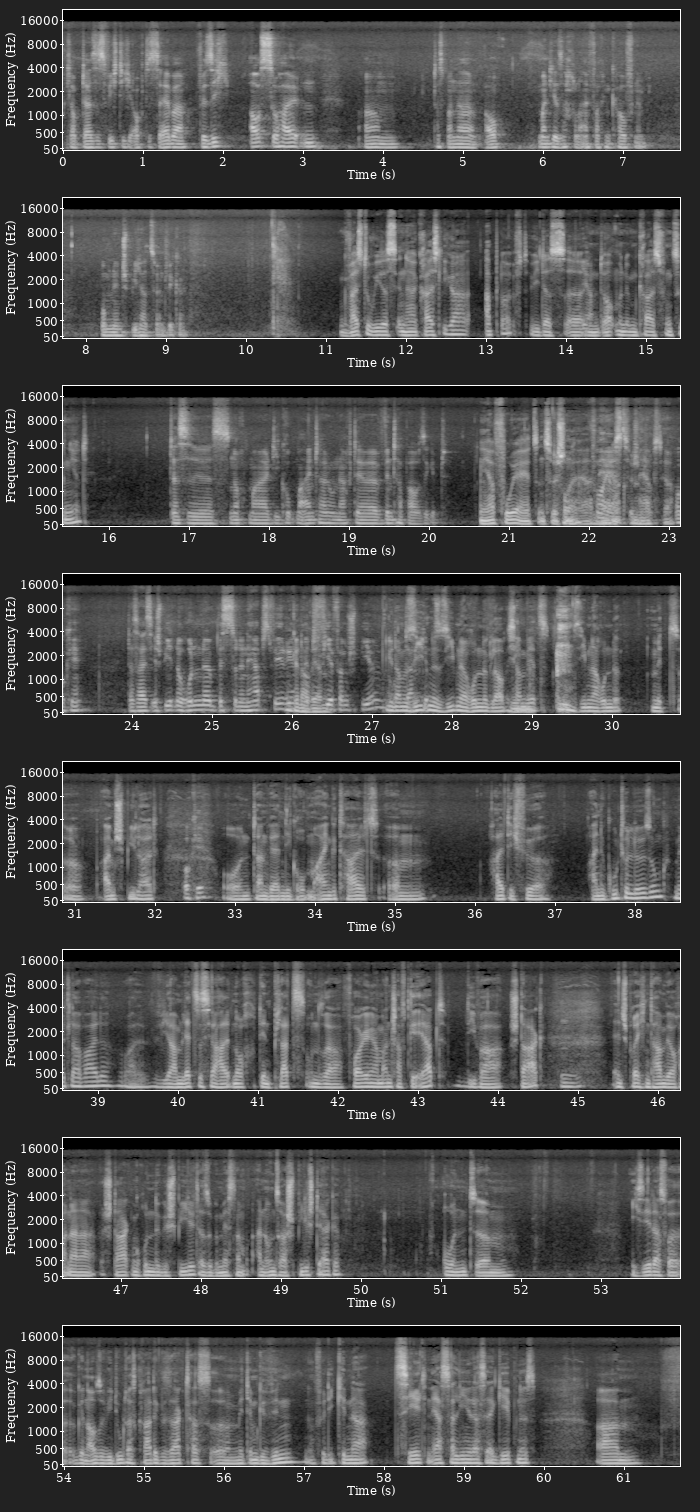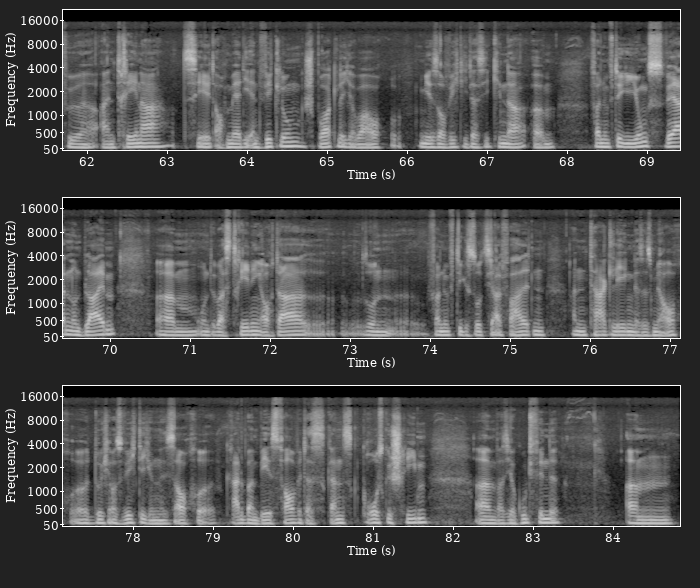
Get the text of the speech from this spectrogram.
ich glaube, da ist es wichtig, auch das selber für sich auszuhalten ähm, dass man da auch manche Sachen einfach in Kauf nimmt, um den Spieler zu entwickeln. Weißt du, wie das in der Kreisliga abläuft, wie das äh, ja. in Dortmund im Kreis funktioniert? Dass es nochmal die Gruppeneinteilung nach der Winterpause gibt. Ja, vorher jetzt inzwischen. Vorher, vorher Herbst, inzwischen. Herbst, ja. Okay. Das heißt, ihr spielt eine Runde bis zu den Herbstferien genau, mit vier, fünf Spielen? Genau, sieben, siebener Runde, glaube ich, Sieben. haben wir jetzt. Siebener Runde mit äh, einem Spiel halt. Okay. Und dann werden die Gruppen eingeteilt. Ähm, halte ich für eine gute Lösung mittlerweile, weil wir haben letztes Jahr halt noch den Platz unserer Vorgängermannschaft geerbt. Die war stark. Mhm. Entsprechend haben wir auch an einer starken Runde gespielt, also gemessen an unserer Spielstärke. Und ähm, ich sehe das genauso wie du das gerade gesagt hast, äh, mit dem Gewinn für die Kinder zählt in erster Linie das Ergebnis. Ähm, für einen Trainer zählt auch mehr die Entwicklung, sportlich, aber auch mir ist auch wichtig, dass die Kinder ähm, vernünftige Jungs werden und bleiben ähm, und übers Training auch da äh, so ein äh, vernünftiges Sozialverhalten an den Tag legen. Das ist mir auch äh, durchaus wichtig und ist auch äh, gerade beim BSV wird das ganz groß geschrieben, ähm, was ich auch gut finde. Ähm,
